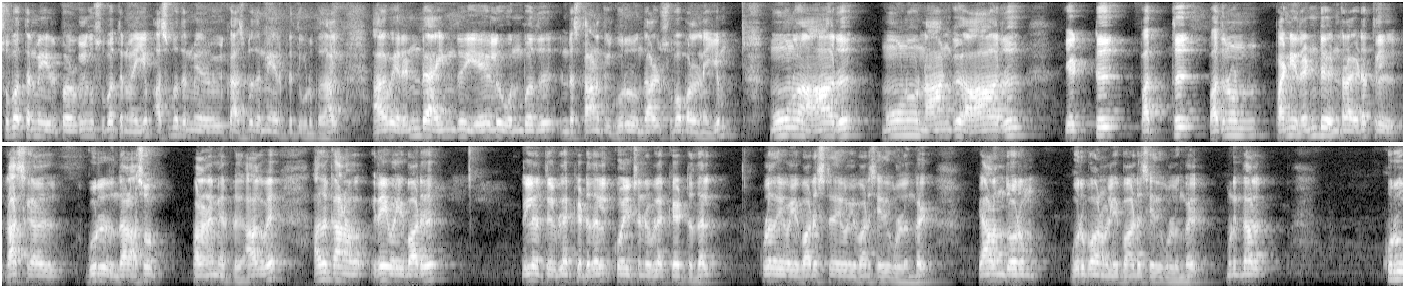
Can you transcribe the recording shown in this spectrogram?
சுபத்தன்மை இருப்பவர்களுக்கு சுபத்தன்மையும் அசுபத்தன்மை இருப்பவர்களுக்கு அசுபத்தன்மை ஏற்படுத்தி கொடுப்பதால் ஆகவே ரெண்டு ஐந்து ஏழு ஒன்பது என்ற ஸ்தானத்தில் குரு இருந்தால் சுப பலனையும் மூணு ஆறு மூணு நான்கு ஆறு எட்டு பத்து பதினொன்று பன்னிரெண்டு என்ற இடத்தில் ராசிகள் குரு இருந்தால் அசோக் பலனும் ஏற்படுது. ஆகவே அதற்கான இறை வழிபாடு இல்லத்தில் விளக்கேட்டுதல் கோயில் சென்று விளக்கேட்டுதல் குலதெய்வ வழிபாடு இஷ்டதெய்வ வழிபாடு செய்து கொள்ளுங்கள். வியாழந்தோறும் குருபவன் வழிபாடு செய்து கொள்ளுங்கள். முடிந்தால் குரு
